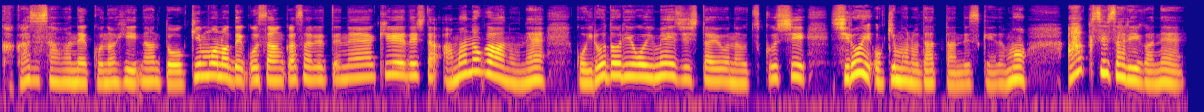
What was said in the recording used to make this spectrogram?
かかずさんはね、この日、なんとお着物でご参加されてね、綺麗でした。天の川のね、こう彩りをイメージしたような美しい白いお着物だったんですけれども、アクセサリーがね、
